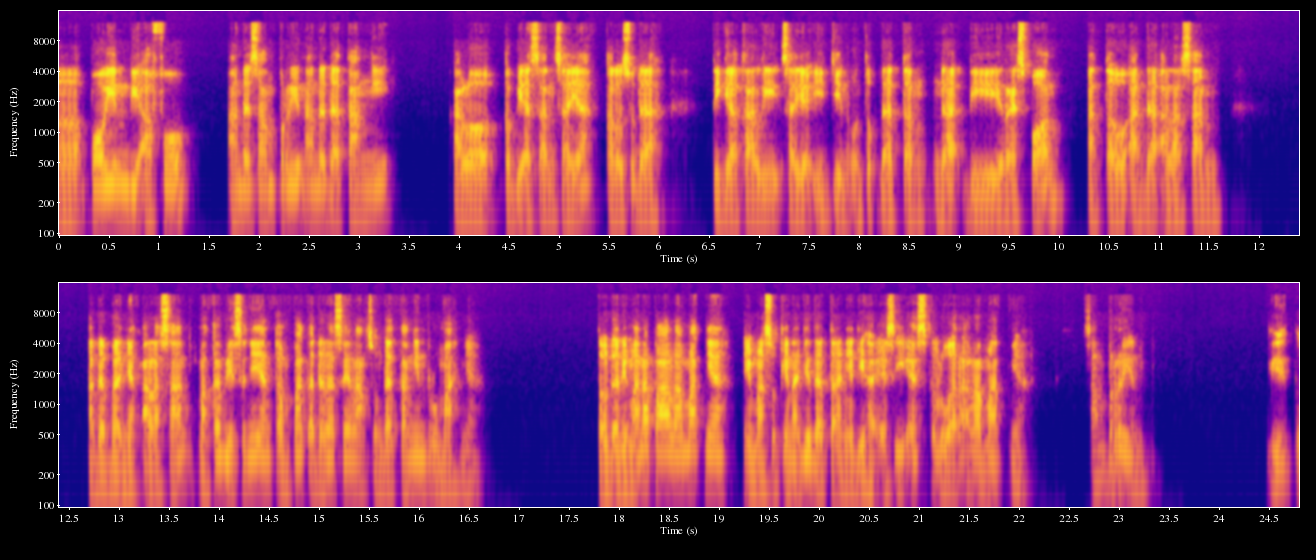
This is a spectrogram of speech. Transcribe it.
eh, poin di AVO. Anda samperin, Anda datangi. Kalau kebiasaan saya, kalau sudah tiga kali saya izin untuk datang nggak direspon atau ada alasan ada banyak alasan, maka biasanya yang keempat adalah saya langsung datangin rumahnya. Tahu dari mana Pak alamatnya? Ya masukin aja datanya di HSIS, keluar alamatnya. Samperin. Gitu,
